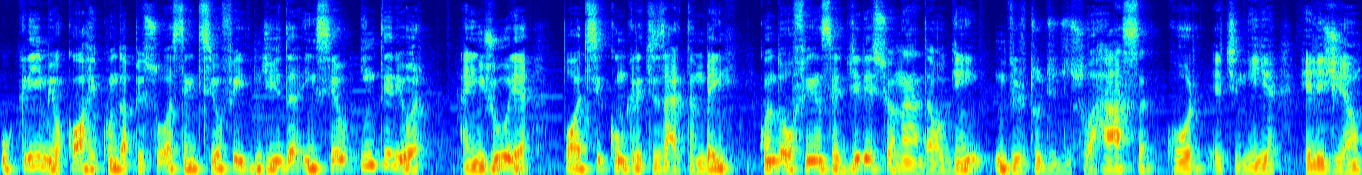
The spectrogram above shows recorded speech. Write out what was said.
O crime ocorre quando a pessoa sente-se ofendida em seu interior. A injúria pode se concretizar também quando a ofensa é direcionada a alguém em virtude de sua raça, cor, etnia, religião,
